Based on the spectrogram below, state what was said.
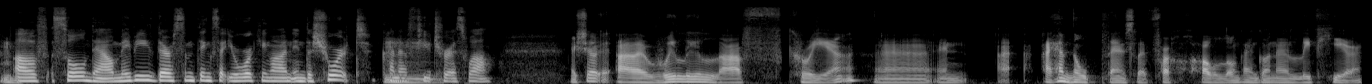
Mm-hmm. of Seoul now, maybe there are some things that you're working on in the short kind Mm. of future as well. Actually, I really love Korea, uh, and I, have no plans like for how long I'm gonna live here.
